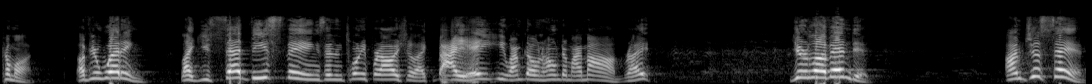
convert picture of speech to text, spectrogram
Come on. Of your wedding. Like you said these things, and in 24 hours you're like, I hate you. I'm going home to my mom, right? Your love ended. I'm just saying,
